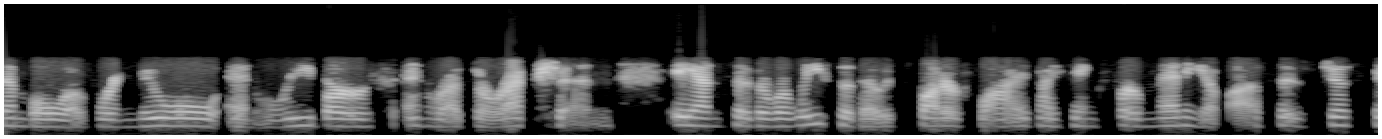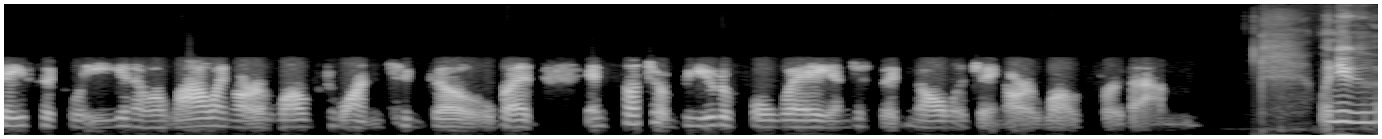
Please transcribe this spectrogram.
symbol of renewal and rebirth and resurrection. And so the release of those butterflies, I think, for many of us is just basically, you know, allowing our loved one to go, but in such a beautiful way and just acknowledging our love for them. When you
